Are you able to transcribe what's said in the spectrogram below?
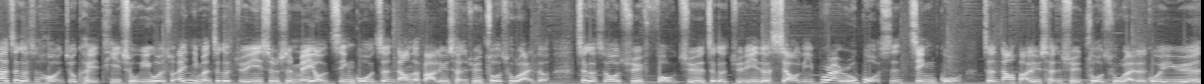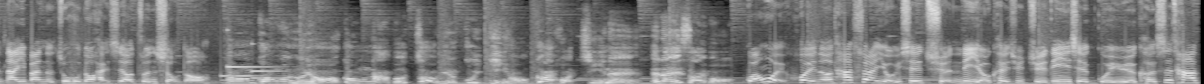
那这个时候你就可以提出疑问说，哎，你们这个决议是不是没有经过正当的法律程序做出来的？这个时候去否决这个决议的效力。不然，如果是经过正当法律程序做出来的规约，那一般的住户都还是要遵守的哦。管委会吼讲，若无照迄个规矩吼，搁爱罚钱呢，安尼会使无？管委会呢，它虽然有一些权利哦，可以去决定一些些规约，可是它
